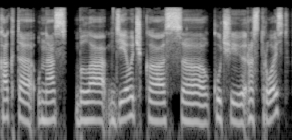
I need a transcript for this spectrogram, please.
Как-то у нас была девочка с кучей расстройств,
